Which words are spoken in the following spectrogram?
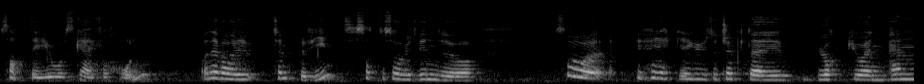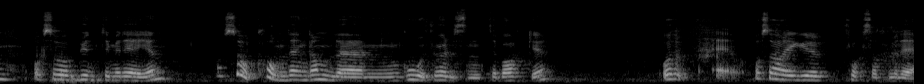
satt jeg jo og skrev for hånd. Og det var jo kjempefint. Satt og så ut vinduet, og så gikk jeg ut og kjøpte ei blokk og en penn, og så begynte jeg med det igjen. Og så kom den gamle, mm, gode følelsen tilbake. Og, og så har jeg fortsatt med det.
